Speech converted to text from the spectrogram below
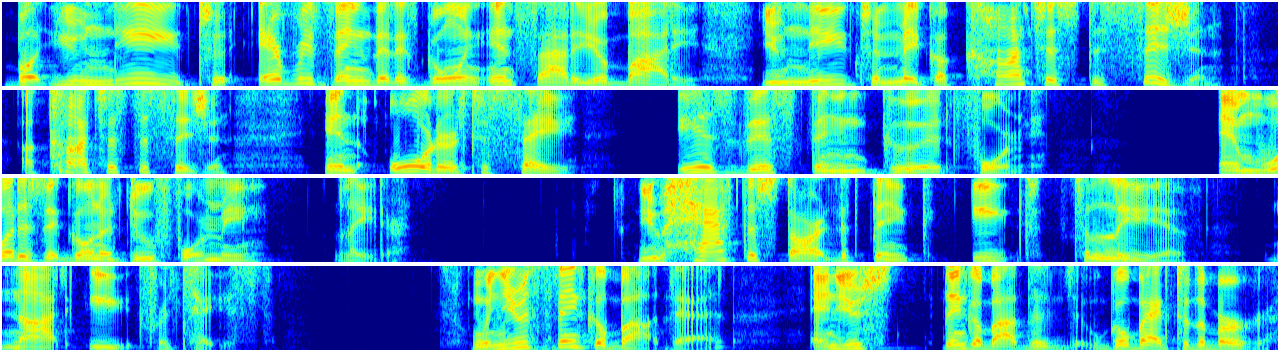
But you need to, everything that is going inside of your body, you need to make a conscious decision, a conscious decision in order to say, is this thing good for me? And what is it going to do for me later? You have to start to think, eat to live, not eat for taste. When you think about that, and you think about the, go back to the burger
